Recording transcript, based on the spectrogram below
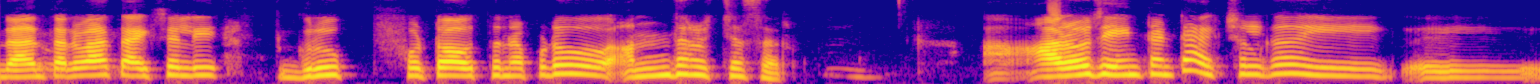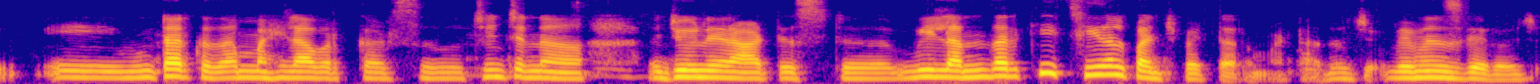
దాని తర్వాత యాక్చువల్లీ గ్రూప్ ఫోటో అవుతున్నప్పుడు అందరు వచ్చేసారు. ఆ- రోజు ఏంటంటే యాక్చువల్గా ఈ ఈ- ఉంటారు కదా మహిళా వర్కర్స్ చిన్న చిన్న జూనియర్ ఆర్టిస్ట్ వీళ్ళందరికీ చీరలు పంచిపెట్టారు అనమాట ఆ రోజు విమెన్స్ డే రోజు.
